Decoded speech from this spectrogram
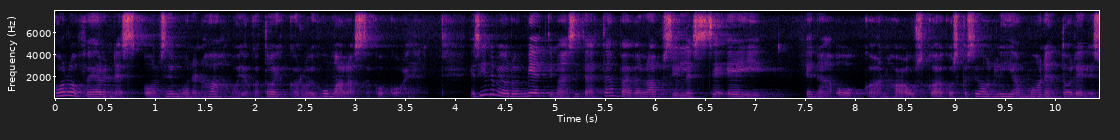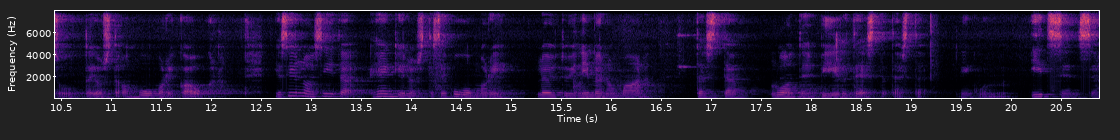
Holofernes on semmoinen hahmo, joka toikkaroi humalassa koko ajan. Ja siinä me jouduin miettimään sitä, että tämän päivän lapsille se ei enää olekaan hauskaa, koska se on liian monen todellisuutta, josta on huumori kaukana. Ja silloin siitä henkilöstä se huumori löytyi nimenomaan tästä luonteen piirteestä, tästä niin kuin itsensä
